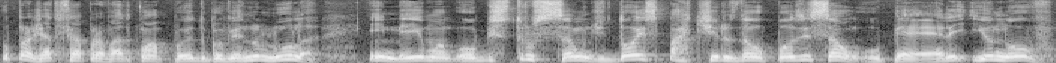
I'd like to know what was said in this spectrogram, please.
O projeto foi aprovado com apoio do governo Lula, em meio a uma obstrução de dois partidos da oposição, o PL e o Novo.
